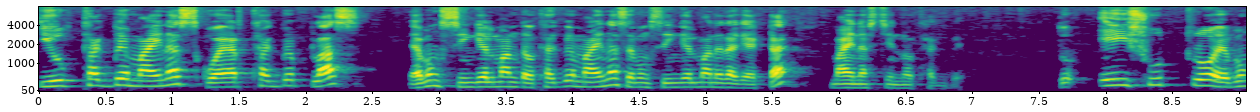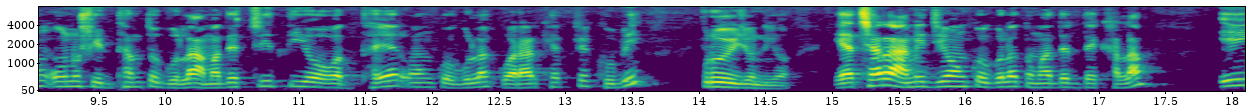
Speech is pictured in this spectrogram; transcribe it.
কিউব থাকবে মাইনাস, স্কোয়ার থাকবে প্লাস এবং সিঙ্গেল মানটাও থাকবে মাইনাস এবং সিঙ্গেল মানের আগে একটা মাইনাস চিহ্ন থাকবে। তো এই সূত্র এবং অনুসিদ্ধান্তগুলো আমাদের তৃতীয় অধ্যায়ের অঙ্কগুলো করার ক্ষেত্রে খুবই প্রয়োজনীয়। এছাড়া আমি যে অঙ্কগুলো তোমাদের দেখালাম, এই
